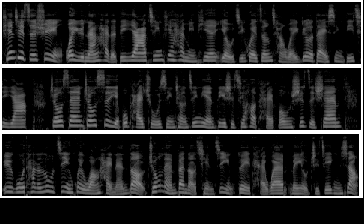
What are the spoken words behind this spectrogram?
天气资讯：位于南海的低压，今天和明天有机会增强为热带性低气压。周三、周四也不排除形成今年第十七号台风狮子山，预估它的路径会往海南岛、中南半岛前进，对台湾没有直接影响。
